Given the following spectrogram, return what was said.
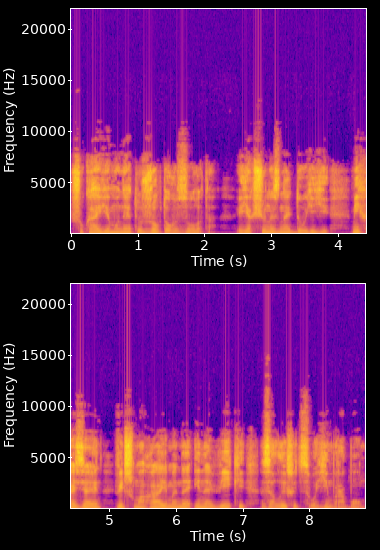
Шукаю я монету з жовтого золота, і якщо не знайду її, мій хазяїн відшмагає мене і навіки залишить своїм рабом.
